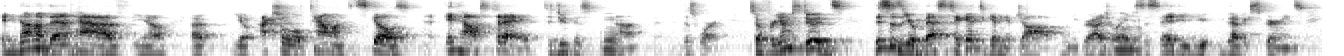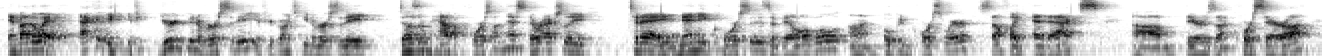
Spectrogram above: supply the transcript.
and none of them have, you know, uh, you know, actual talent and skills in-house today to do this, mm. uh, this work. So for young students, this is your best ticket to getting a job when you graduate, mm. is to say that you, you have experience. And by the way, if, if your university, if you're going to university, doesn't have a course on this, there are actually today many courses available on open courseware, stuff like edX, um, there's uh, Coursera.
